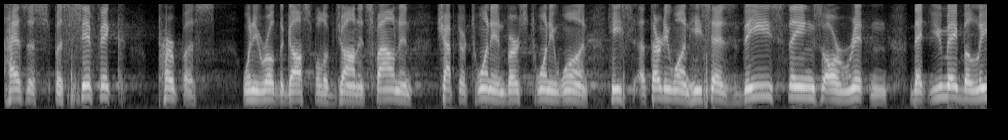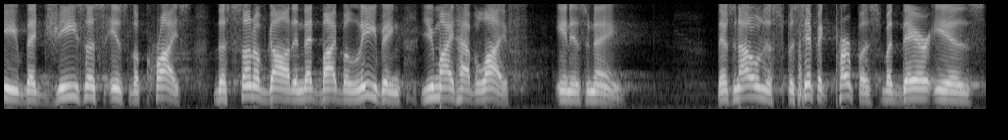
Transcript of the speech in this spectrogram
has a specific purpose when he wrote the Gospel of John. It's found in chapter 20 and verse 21, he's, uh, 31, he says, These things are written that you may believe that Jesus is the Christ, the Son of God, and that by believing you might have life in his name. There's not only a specific purpose, but there is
